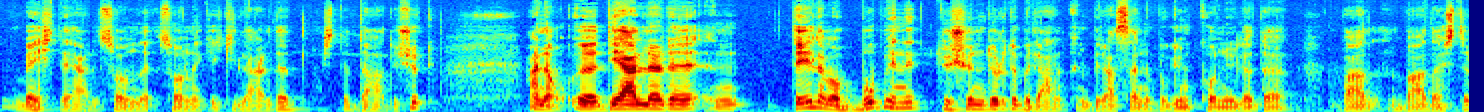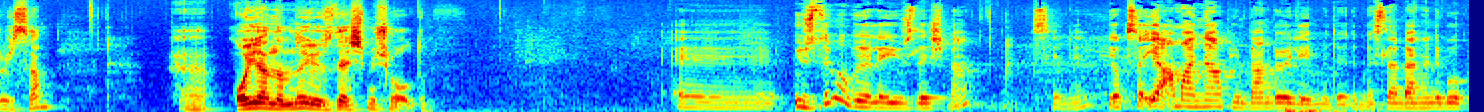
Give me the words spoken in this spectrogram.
5 değerdi. Sonunda, sonraki ikilerde işte daha düşük. Hani e, diğerleri değil ama bu beni düşündürdü bile biraz hani bugün konuyla da bağ, bağdaştırırsam e, o yanımla yüzleşmiş oldum. Ee, üzdü mü böyle yüzleşmen seni? Yoksa ya aman ne yapayım ben böyleyim mi dedim. Mesela ben hani bu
